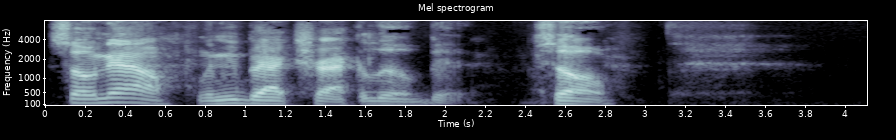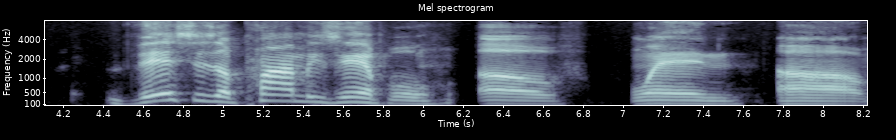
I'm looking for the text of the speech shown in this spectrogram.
so now let me backtrack a little bit. So this is a prime example of when uh,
